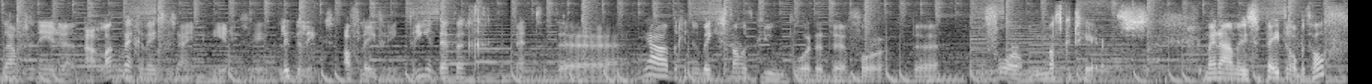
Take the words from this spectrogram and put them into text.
Dames en heren. Na lang weg geweest te zijn, hier is weer Blindelings, aflevering 33. Met de, ja, het begint nu een beetje standaard queue te worden, de Four, de, de four Musketeers. Mijn naam is Peter op het Hof.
